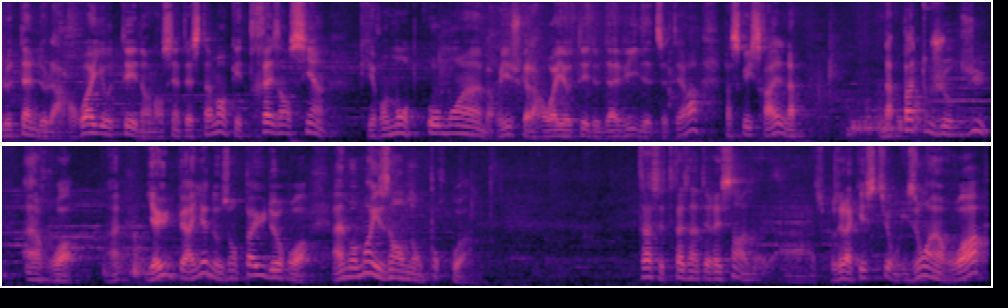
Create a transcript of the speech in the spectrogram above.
le thème de la royauté dans l'Ancien Testament, qui est très ancien, qui remonte au moins bah, jusqu'à la royauté de David, etc., parce qu'Israël n'a n'a pas toujours eu un roi. Hein. Il y a eu une période où ils n'ont pas eu de roi. À un moment, ils en ont. Pourquoi? Ça, c'est très intéressant à, se poser la question. Ils ont un roi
